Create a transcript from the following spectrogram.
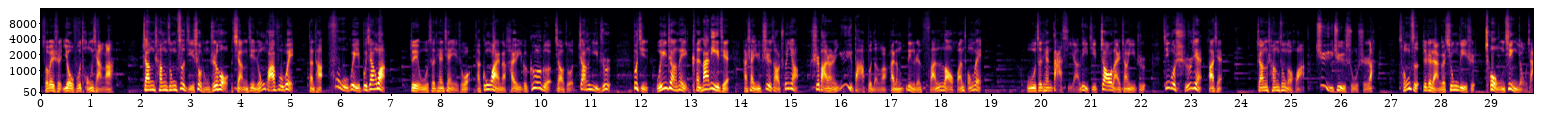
所谓是有福同享啊。张昌宗自己受宠之后，享尽荣华富贵，但他富贵不相忘，对武则天建议说，他宫外呢还有一个哥哥叫做张易之，不仅帷帐内肯卖力气，还善于制造春药，吃罢让人欲罢不能啊，还能令人返老还童嘞。武则天大喜啊，立即招来张易之。经过实践，发现张昌宗的话句句属实啊！从此对这两个兄弟是宠幸有加。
